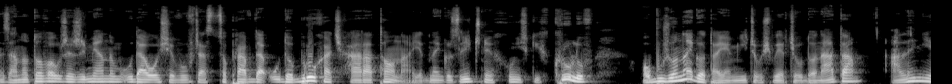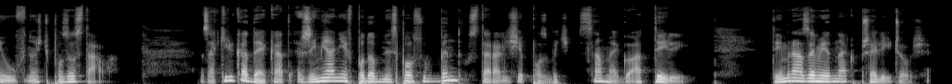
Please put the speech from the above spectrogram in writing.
zanotował, że Rzymianom udało się wówczas co prawda udobruchać Haratona, jednego z licznych chuńskich królów, oburzonego tajemniczą śmiercią Donata, ale nieufność pozostała. Za kilka dekad Rzymianie w podobny sposób będą starali się pozbyć samego Attylii. Tym razem jednak przeliczą się.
